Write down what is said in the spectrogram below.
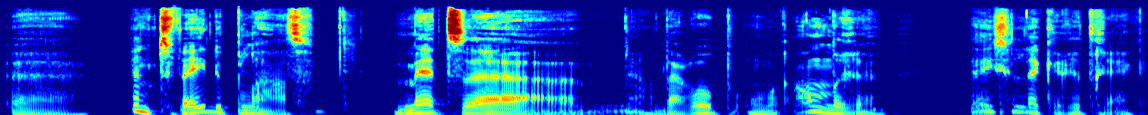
eh, een tweede plaat. Met eh, nou, daarop onder andere deze lekkere track.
